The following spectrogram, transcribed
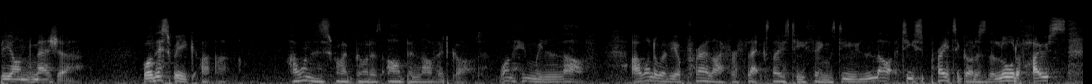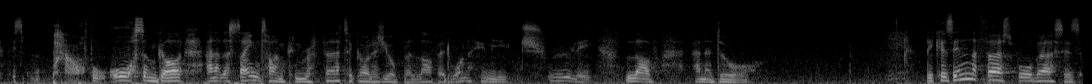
beyond measure. Well, this week, I, I want to describe God as our beloved God, one whom we love I wonder whether your prayer life reflects those two things. Do you, lo- do you pray to God as the Lord of hosts, this powerful, awesome God, and at the same time can refer to God as your beloved, one whom you truly love and adore? Because in the first four verses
